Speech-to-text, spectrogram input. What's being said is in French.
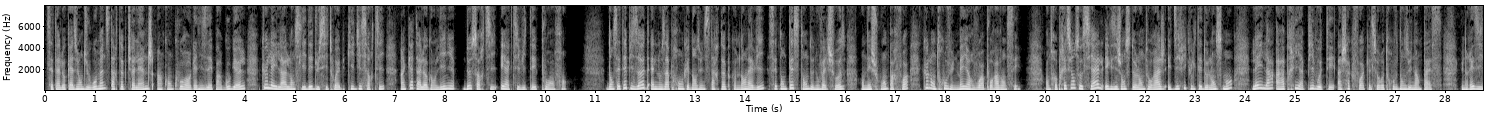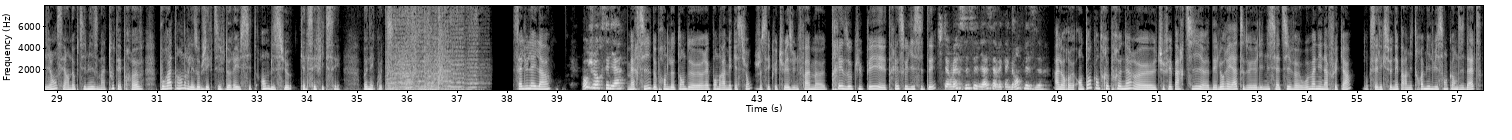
C'est à l'occasion du Women Startup Challenge, un concours organisé par Google, que Leila lance l'idée du site web dit sortie, un catalogue en ligne de sorties et activités pour enfants. Dans cet épisode, elle nous apprend que dans une start-up comme dans la vie, c'est en testant de nouvelles choses, en échouant parfois, que l'on trouve une meilleure voie pour avancer. Entre pression sociale, exigence de l'entourage et difficulté de lancement, Leila a appris à pivoter à chaque fois qu'elle se retrouve dans une impasse. Une résilience et un optimisme à toute épreuve pour atteindre les objectifs de réussite ambitieux qu'elle s'est fixés. Bonne écoute. Salut Leila Bonjour Célia. Merci de prendre le temps de répondre à mes questions. Je sais que tu es une femme euh, très occupée et très sollicitée. Je te remercie Célia, c'est avec un grand plaisir. Alors, euh, en tant qu'entrepreneur, euh, tu fais partie des lauréates de l'initiative Women in Africa, donc sélectionnée parmi 3800 candidates.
